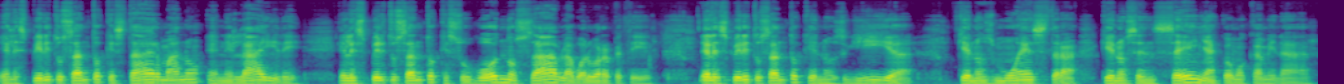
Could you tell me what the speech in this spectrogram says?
El Espíritu Santo que está, hermano, en el aire. El Espíritu Santo que su voz nos habla, vuelvo a repetir. El Espíritu Santo que nos guía, que nos muestra, que nos enseña cómo caminar.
